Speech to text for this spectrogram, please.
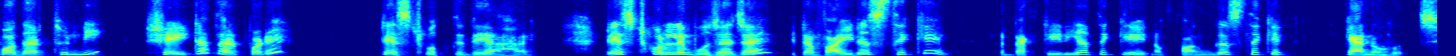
পদার্থ নিই সেইটা তারপরে টেস্ট করতে দেয়া হয়। টেস্ট করলে বোঝা যায় এটা ভাইরাস থেকে ব্যাকটেরিয়া থেকে, না ফাঙ্গাস থেকে কেন হচ্ছে?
